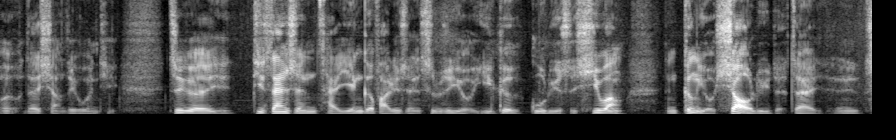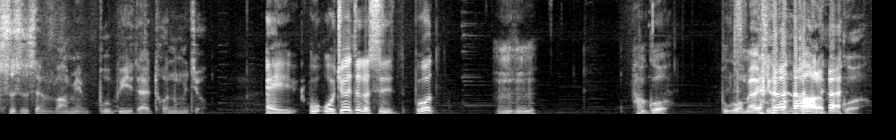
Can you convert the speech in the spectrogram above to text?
呃在想这个问题，这个第三审采严格法律审，是不是有一个顾虑是希望能更有效率的在嗯事实审方面不必再拖那么久？哎、我我觉得这个是，不过嗯哼，不过不过我们要进广告了。不过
